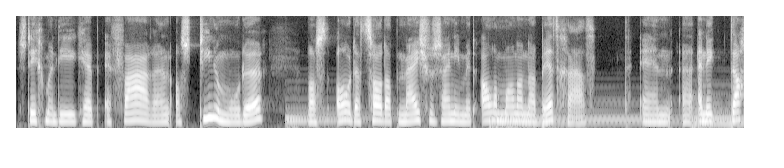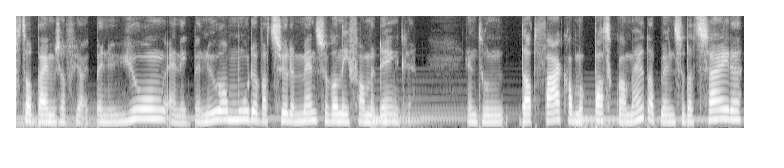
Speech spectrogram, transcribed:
stigma die ik heb ervaren als tienermoeder, was het, oh, dat zal dat meisje zijn die met alle mannen naar bed gaat. En, uh, en ik dacht al bij mezelf, ja, ik ben nu jong en ik ben nu al moeder, wat zullen mensen wel niet van me denken? En toen dat vaak op mijn pad kwam, hè, dat mensen dat zeiden,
